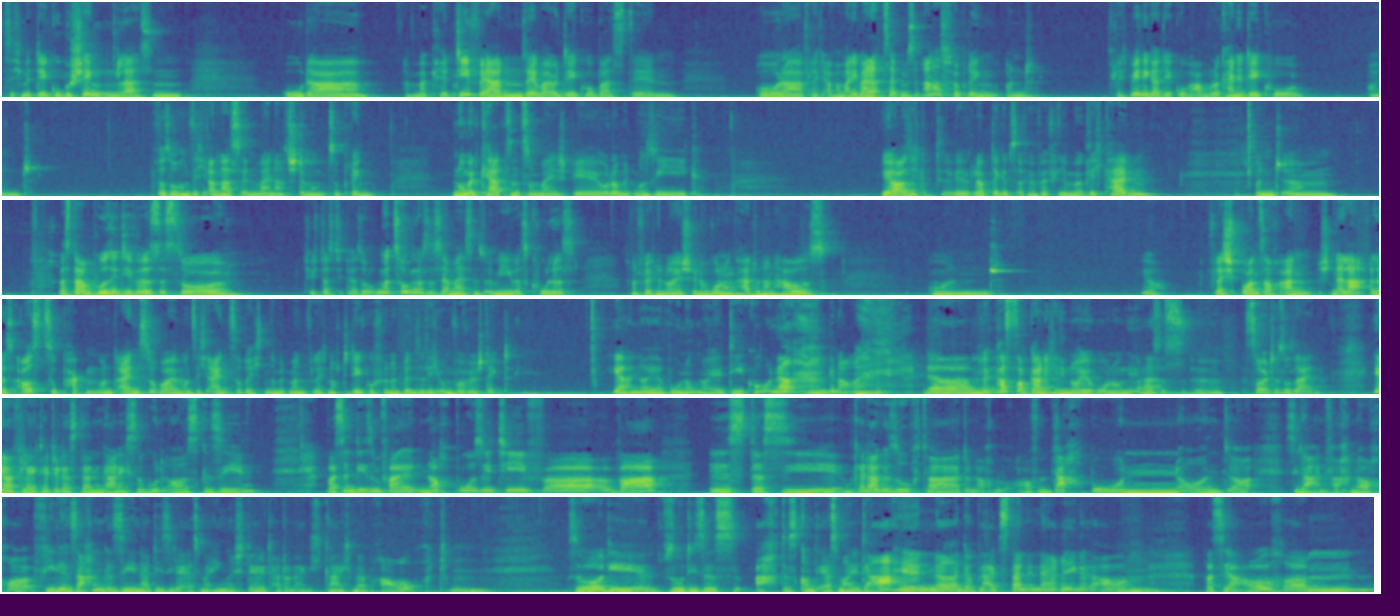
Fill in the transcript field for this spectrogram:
sich mit Deko beschenken lassen oder einfach mal kreativ werden, selber Deko basteln oder vielleicht einfach mal die Weihnachtszeit ein bisschen anders verbringen und vielleicht weniger Deko haben oder keine Deko und versuchen sich anders in Weihnachtsstimmung zu bringen. Nur mit Kerzen zum Beispiel oder mit Musik. Ja, also ich glaube, glaub, da gibt es auf jeden Fall viele Möglichkeiten. Und ähm, was daran positiv ist, ist so, natürlich, dass die Person umgezogen ist. Ist ja meistens irgendwie was Cooles, dass man vielleicht eine neue schöne Wohnung hat oder ein Haus. Und ja, vielleicht spornt es auch an, schneller alles auszupacken und einzuräumen und sich einzurichten, damit man vielleicht noch die Deko findet, wenn sie sich irgendwo versteckt. Ja, neue Wohnung, neue Deko, ne? Mhm, Genau. Ähm, Vielleicht passt es auch gar nicht in die neue Wohnung Ja. und es, ist, äh, sollte so sein. ja, vielleicht hätte das dann gar nicht so gut ausgesehen. Was in diesem Fall noch positiv äh, war, ist, dass sie im Keller gesucht hat und auch auf dem Dachboden und äh, sie da einfach noch äh, viele Sachen gesehen hat, die sie da erstmal hingestellt hat und eigentlich gar nicht mehr braucht. So, die, so dieses, ach, das kommt erstmal dahin, ne? Und da bleibt es dann in der Regel auch. Was ja auch ähm,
